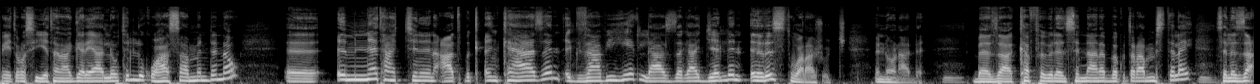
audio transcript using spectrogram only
ጴጥሮስ እየተናገረ ያለው ትልቁ ሀሳብ ምንድን ነው እምነታችንን አጥብቀን ከያዘን እግዚአብሔር ላዘጋጀልን ርስት ወራሾች እንሆናለን በዛ ከፍ ብለን ስናነብ በቁጥር አምስት ላይ ስለዛ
